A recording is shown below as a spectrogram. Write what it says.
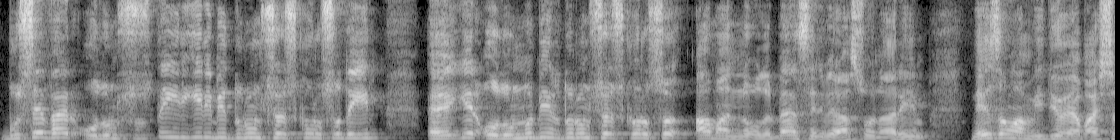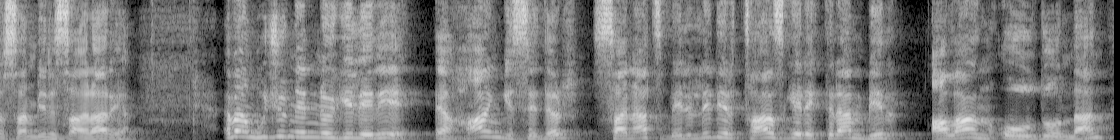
Bu sefer olumsuzlukla ilgili bir durum söz konusu değil. E, yer olumlu bir durum söz konusu. Aman ne olur ben seni biraz sonra arayayım. Ne zaman videoya başlasam birisi arar ya. Efendim bu cümlenin ögeleri e, hangisidir? Sanat belirli bir tarz gerektiren bir alan olduğundan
